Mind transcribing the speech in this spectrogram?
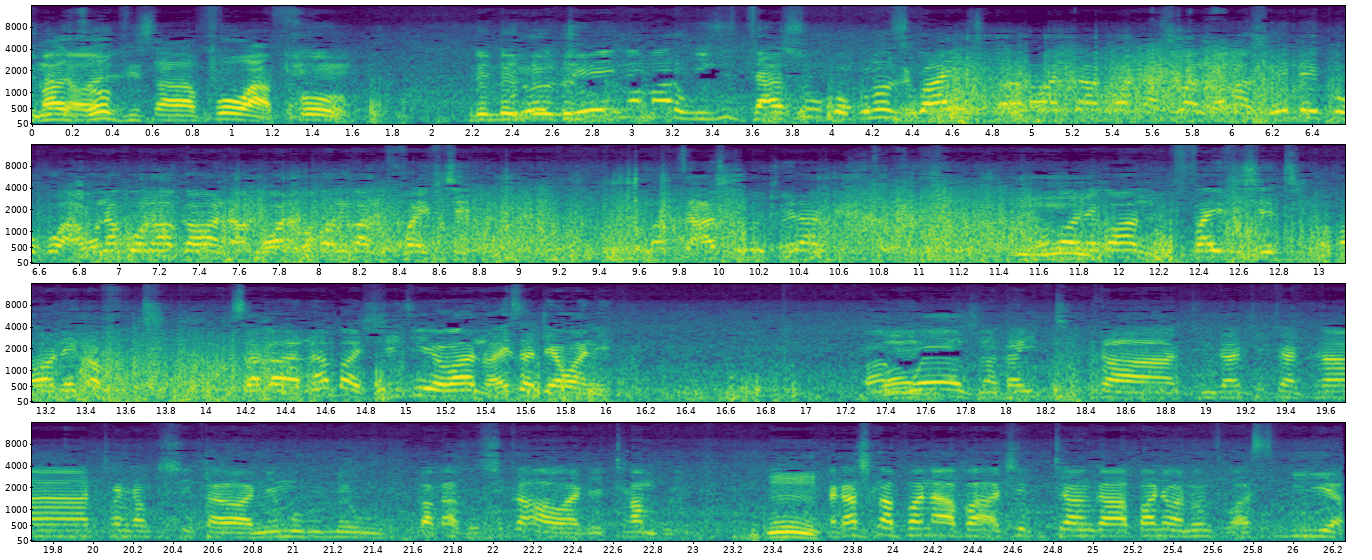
mazobvisa fo apa. 4 joina marwizi dzasuko kunonzi kwainzi kwakawanda vakawanda asi vanhu vakazoenda ikoko hakuna kuona vakawanda. Vakawanda vakaoneka vanhu 5 chete. Madzasu nojoina rwizi vakaoneka vanhu 5 chete vakaoneka futi. Saka namba zhinji yevanhu haisati yawanika panguva yazvakaitika tingati takatanga kusvika nemurume uyu pakazosvika awa netambwe. Mm. takasvika panapa chekutanga pane vanonzi vasibiya.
